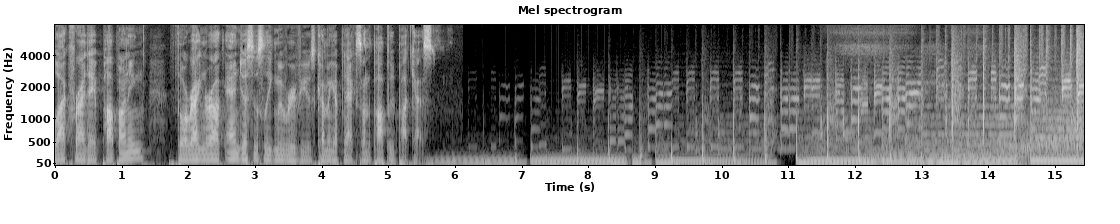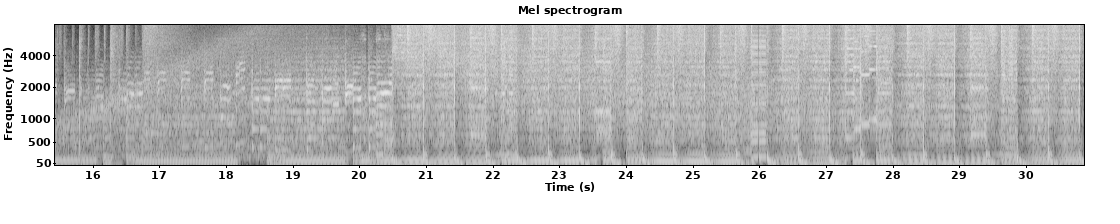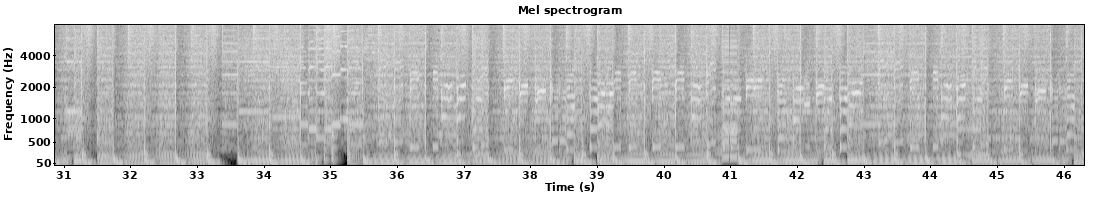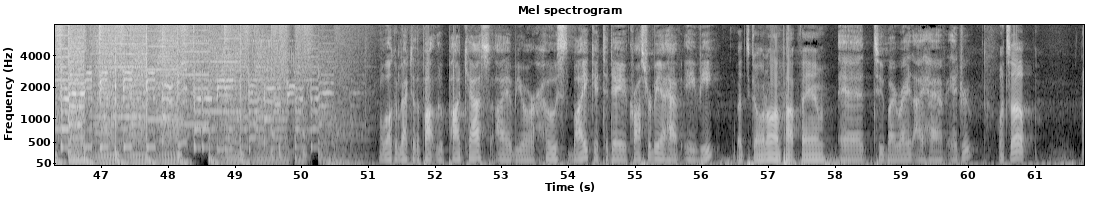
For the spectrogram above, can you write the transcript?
Black Friday pop hunting, Thor Ragnarok, and Justice League movie reviews coming up next on the Pop Loot Podcast. Back to the Pop Loot Podcast. I am your host, Mike, and today across from me I have AV, What's going on, Pop fam? and to my right I have Andrew, What's up?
